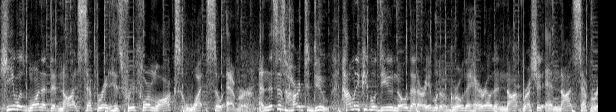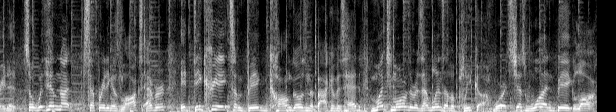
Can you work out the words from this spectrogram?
He was one that did not separate his freeform locks whatsoever. And this is hard to do. How many people do you know that are able to grow the hair out and not brush it and not separate it? So with him not separating his locks ever, it did create some big congos in the back of his head, much more of the resemblance of a plica, where it's just one big lock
